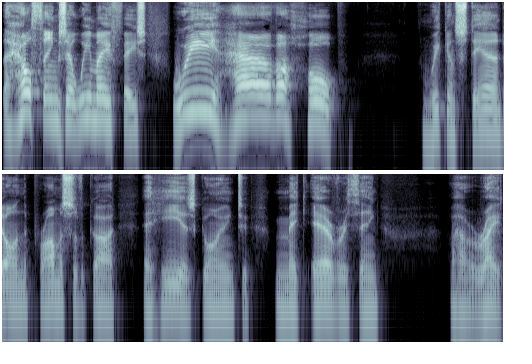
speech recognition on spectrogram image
the health things that we may face, we have a hope. We can stand on the promise of God that He is going to make everything uh, right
